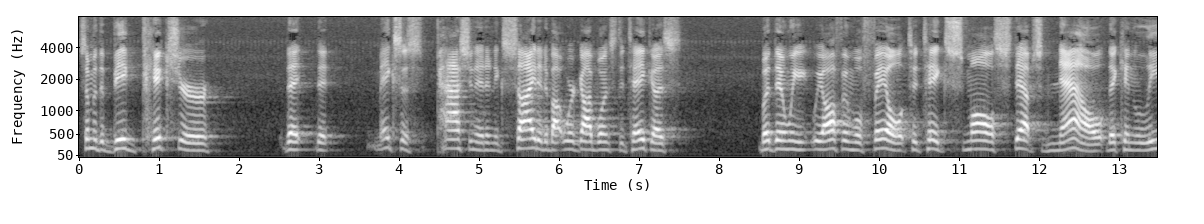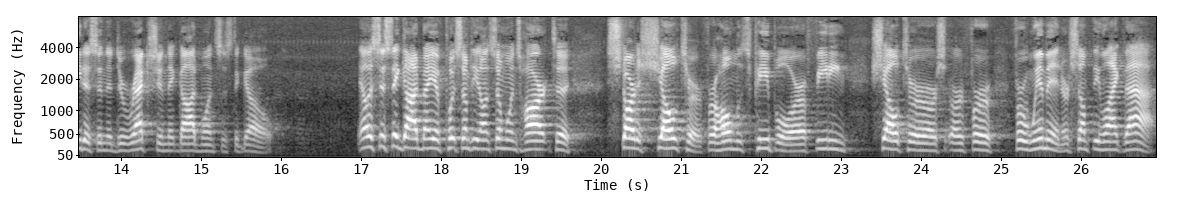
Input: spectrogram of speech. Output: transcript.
some of the big picture that, that makes us passionate and excited about where God wants to take us. But then we, we often will fail to take small steps now that can lead us in the direction that God wants us to go. Now, let's just say God may have put something on someone's heart to, start a shelter for homeless people or a feeding shelter or, or for, for women or something like that.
